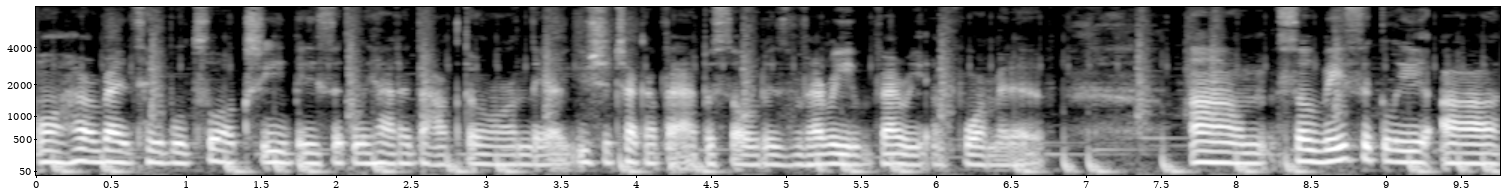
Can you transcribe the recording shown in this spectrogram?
on her Red Table Talk, she basically had a doctor on there. You should check out the episode. It's very, very informative. Um, so basically, uh,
